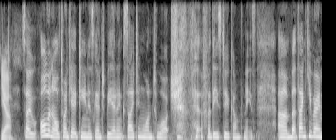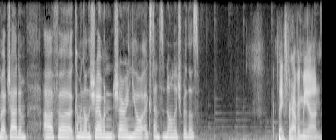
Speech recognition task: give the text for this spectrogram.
Yeah. So, all in all, 2018 is going to be an exciting one to watch for these two companies. Um, but thank you very much, Adam, uh, for coming on the show and sharing your extensive knowledge with us. Thanks for having me on.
